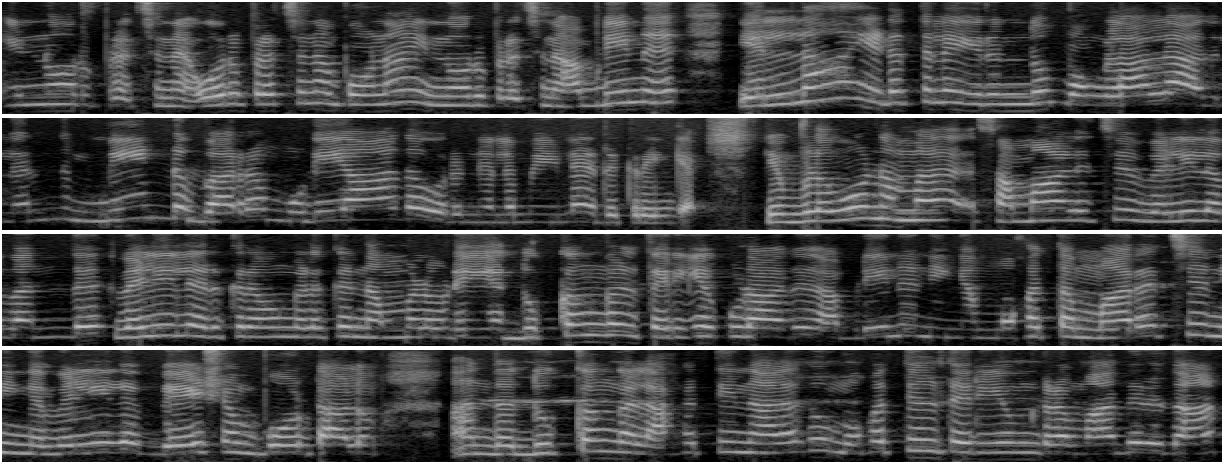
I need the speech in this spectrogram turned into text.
இன்னொரு பிரச்சனை ஒரு பிரச்சனை போனா இன்னொரு பிரச்சனை அப்படின்னு எல்லா இடத்துல இருந்தும் உங்களால அதுல இருந்து மீண்டு வர முடியாத ஒரு நிலைமையில இருக்கிறீங்க. எவ்வளவோ நம்ம சமாளிச்சு வெளியில வந்து வெளியில இருக்கிறவங்களுக்கு நம்மளுடைய துக்கங்கள் தெரியக்கூடாது அப்படின்னு நீங்க முகத்தை மறைச்சு நீங்க வெளியில வேஷம் போட்டாலும் அந்த துக்கங்கள் அகத்தின் அழகு முகத்தில் தெரியும்ன்ற மாதிரி தான்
